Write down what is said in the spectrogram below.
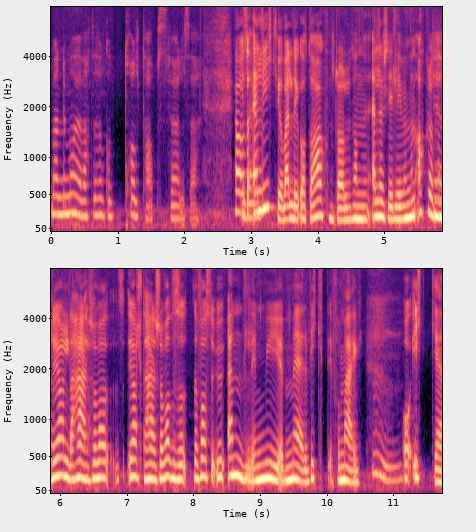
Men det må jo ha vært en sånn kontrolltapsfølelse. Ja, altså, jeg liker jo veldig godt å ha kontroll sånn, ellers i livet, men akkurat når det gjaldt det her, så var, det, her, så var det, så, det var så uendelig mye mer viktig for meg Mm. å ikke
